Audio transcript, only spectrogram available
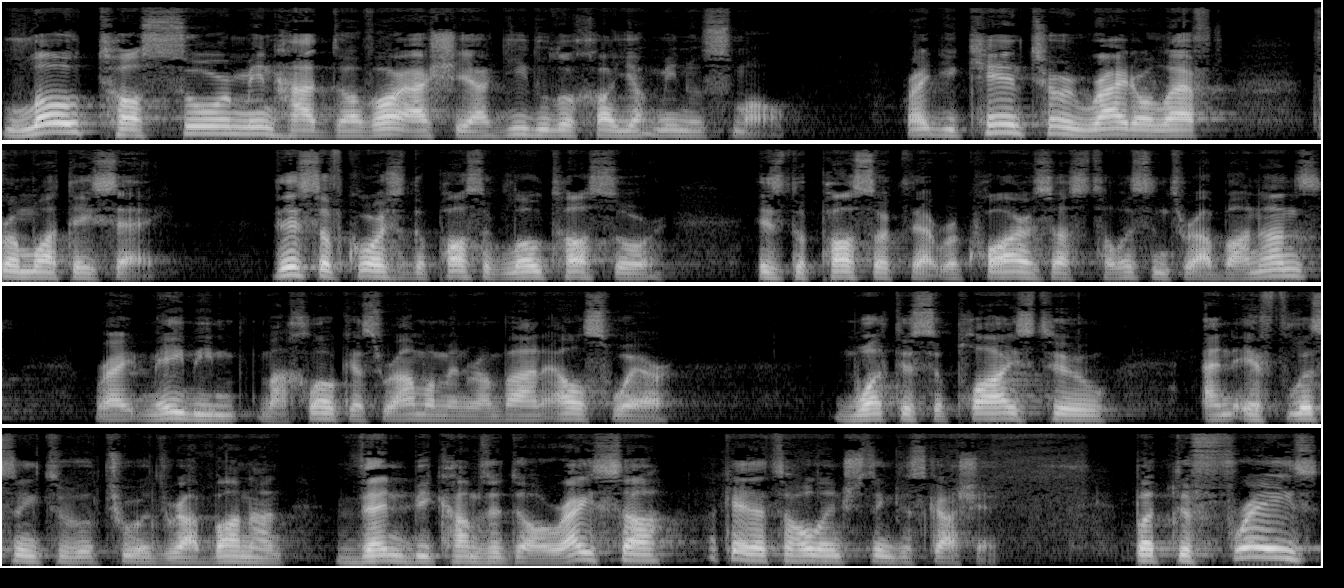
lo tasur min ha-davar asher yagidu lecha yaminu small right? You can't turn right or left from what they say. This, of course, is the pasuk lo tasur, is the pasuk that requires us to listen to Rabbanans. right? Maybe Machlokas, Rambam, and Ramban elsewhere, what this applies to, and if listening to, to a Drabanan then becomes a Doraisa, okay, that's a whole interesting discussion. But the phrase,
